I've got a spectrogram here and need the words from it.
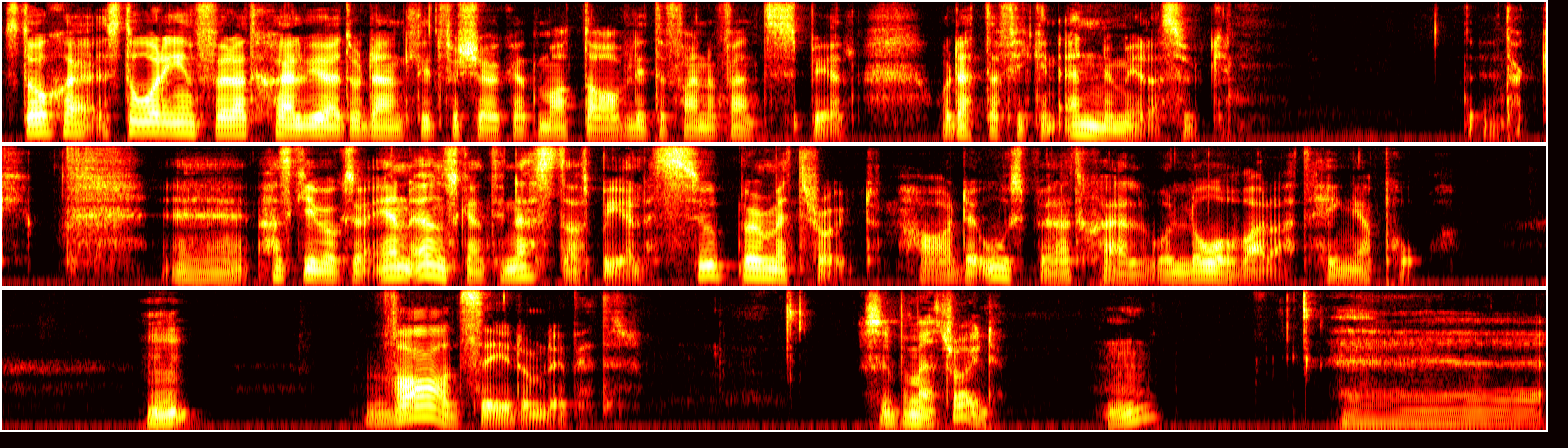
Står, står inför att själv göra ett ordentligt försök att mata av lite Final Fantasy-spel. Och detta fick en ännu mera sugen. Eh, Tack. Eh, han skriver också en önskan till nästa spel, Super Metroid. Har det ospelat själv och lovar att hänga på. Mm. Vad säger du om det Peter? Super Metroid. Mm. Eh,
